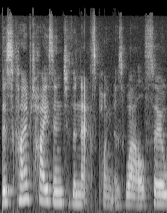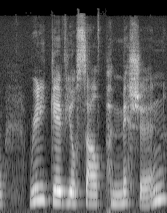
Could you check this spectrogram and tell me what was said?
This kind of ties into the next point as well. So really give yourself permission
